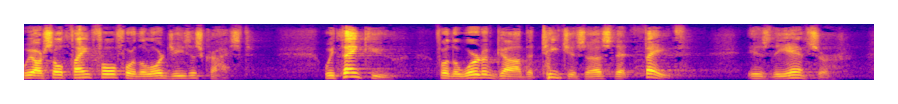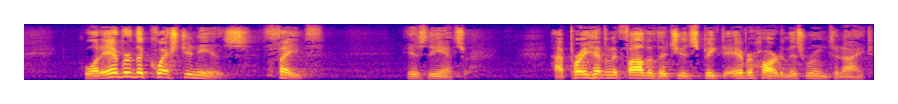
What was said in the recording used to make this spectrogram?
We are so thankful for the Lord Jesus Christ. We thank you for the Word of God that teaches us that faith is the answer. Whatever the question is, faith is the answer. I pray, Heavenly Father, that you'd speak to every heart in this room tonight,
